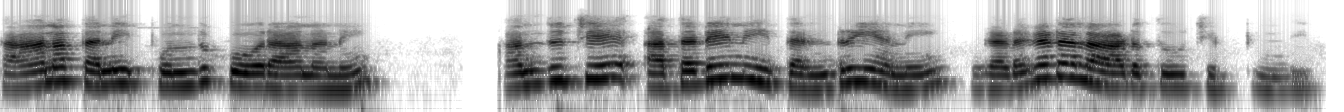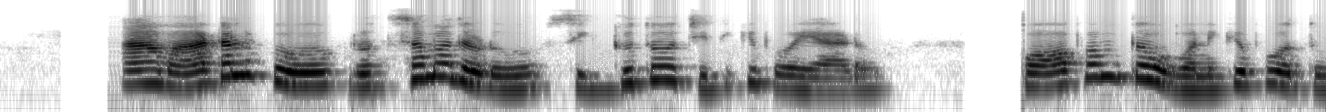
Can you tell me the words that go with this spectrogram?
తాన తని పొందుకోరానని అందుచే అతడే నీ తండ్రి అని గడగడలాడుతూ చెప్పింది. ఆ మాటలకు కృత్సమదుడు సిగ్గుతో చితికిపోయాడు. కోపంతో వణికిపోతూ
